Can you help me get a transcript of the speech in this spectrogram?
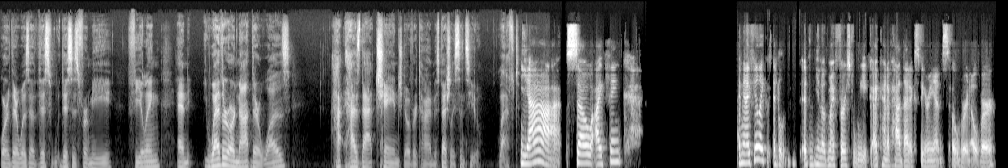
or there was a this this is for me feeling? And whether or not there was, ha- has that changed over time, especially since you left? Yeah. So I think, I mean, I feel like it, you know, my first week, I kind of had that experience over and over.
